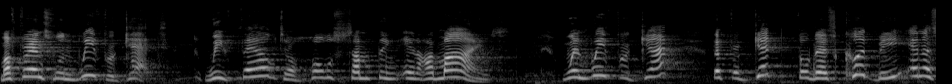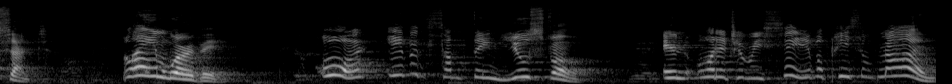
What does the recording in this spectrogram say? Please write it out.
My friends, when we forget, we fail to hold something in our minds. When we forget, the forgetfulness could be innocent, blameworthy, or even something useful in order to receive a peace of mind.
